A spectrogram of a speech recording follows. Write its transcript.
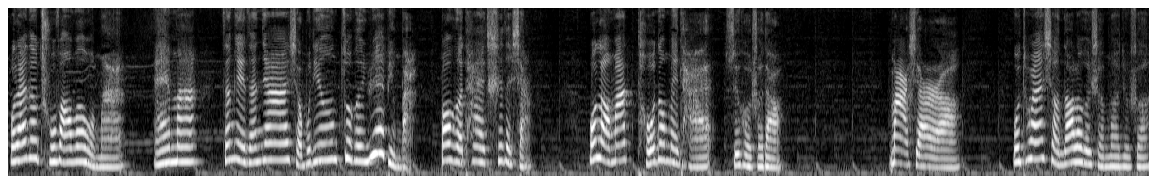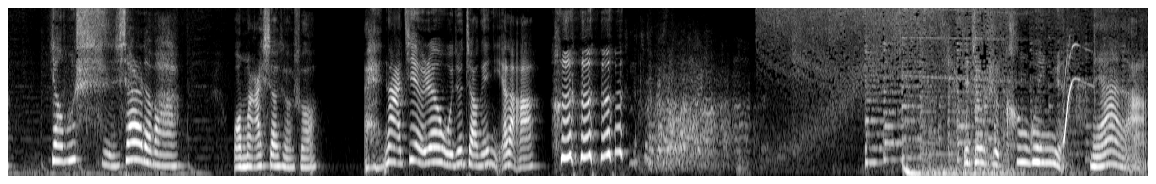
我来到厨房问我妈：“哎妈，咱给咱家小布丁做个月饼吧，包个他爱吃的馅儿。”我老妈头都没抬，随口说道：“嘛馅儿啊？”我突然想到了个什么，就说：“要不屎馅儿的吧？”我妈笑笑说：“哎，那这个任务就交给你了啊。” 这就是坑闺女，没爱了。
